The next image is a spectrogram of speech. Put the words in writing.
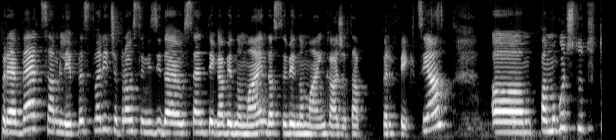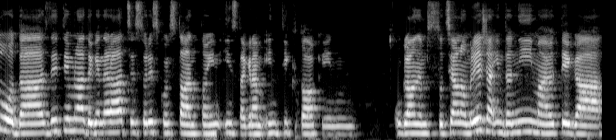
preveč sam lepe stvari, čeprav se mi zdi, da je vse tega vedno manj, da se vedno manj kaže ta perfekcija. Um, pa mogoče tudi to, da zdaj te mlade generacije so res konstantno in Instagram in TikTok in v glavnem socialna mreža, in da nimajo tega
